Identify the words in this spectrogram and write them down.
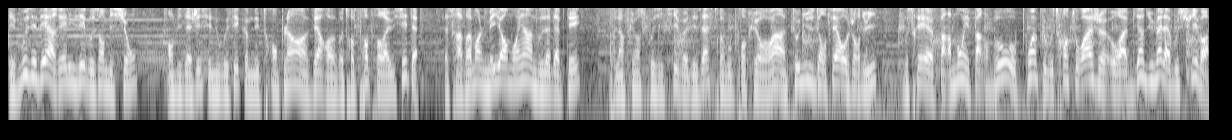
et vous aider à réaliser vos ambitions. Envisagez ces nouveautés comme des tremplins vers votre propre réussite, ça sera vraiment le meilleur moyen de vous adapter. L'influence positive des astres vous procurera un tonus d'enfer aujourd'hui. Vous serez par Mont et par Vaux au point que votre entourage aura bien du mal à vous suivre.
